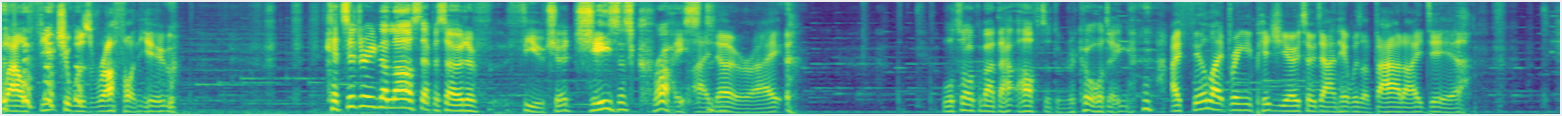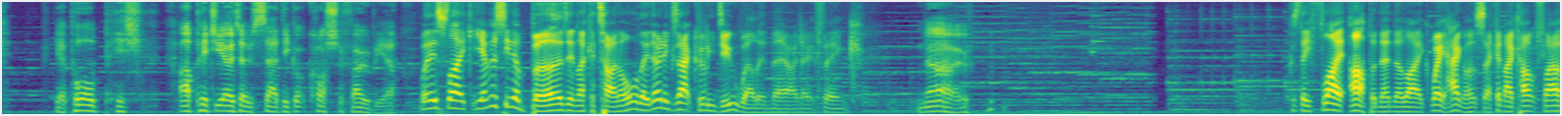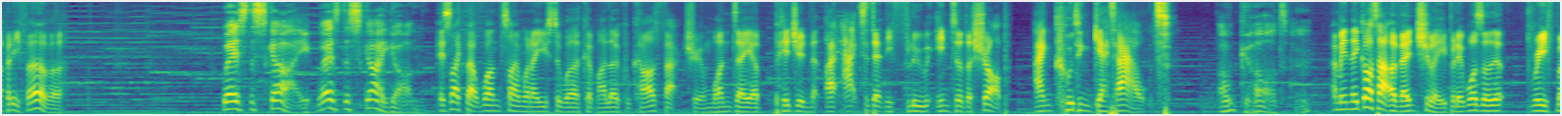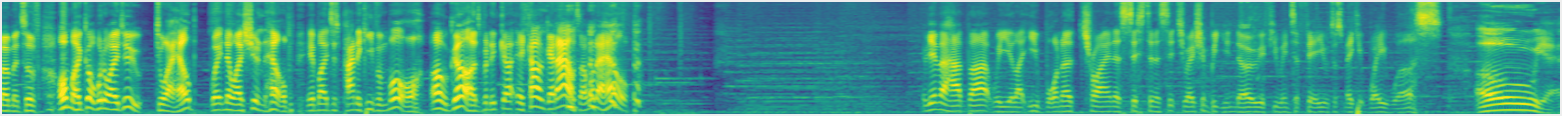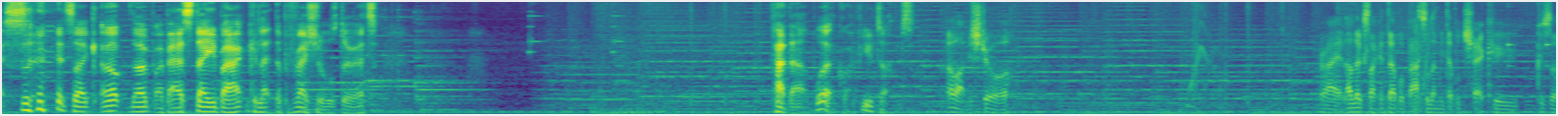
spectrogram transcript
Wow, Future was rough on you. Considering the last episode of Future, Jesus Christ. I know, right? We'll talk about that after the recording. I feel like bringing Pidgeotto down here was a bad idea. yeah, poor Pidge. Our Pidgeotto sadly got claustrophobia. Well, it's like, you ever seen a bird in like a tunnel? They don't exactly do well in there, I don't think. No. Because they fly up and then they're like, wait, hang on a second, I can't fly up any further. Where's the sky? Where's the sky gone? It's like that one time when I used to work at my local card factory and one day a pigeon like, accidentally flew into the shop and couldn't get out. Oh god. I mean, they got out eventually, but it was a brief moment of, oh my god, what do I do? Do I help? Wait, no, I shouldn't help. It might just panic even more. Oh god, but it, it can't get out. I want to help. Have you ever had that where you like you want to try and assist in a situation, but you know if you interfere, you'll just make it way worse? Oh yes. it's like, oh nope, I better stay back and let the professionals do it. I've had that at work quite a few times. Oh, I'm sure. Right, that looks like a double battle. Let me double check who, because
